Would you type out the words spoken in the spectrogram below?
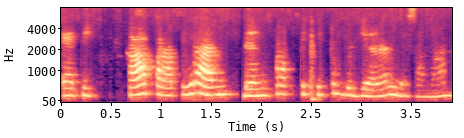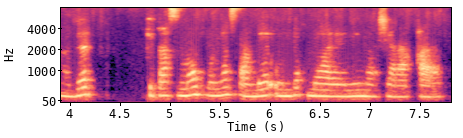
etika, peraturan, dan praktik itu berjalan bersama agar kita semua punya standar untuk melayani masyarakat.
